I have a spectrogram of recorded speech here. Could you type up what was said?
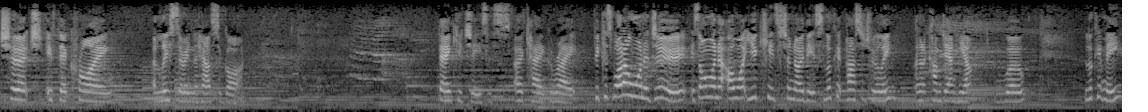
church if they're crying. At least they're in the house of God. Thank you, Jesus. Okay, great. Because what I want to do is I want to, I want you kids to know this. Look at Pastor Julie. I'm going to come down here. Whoa. Look at me.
